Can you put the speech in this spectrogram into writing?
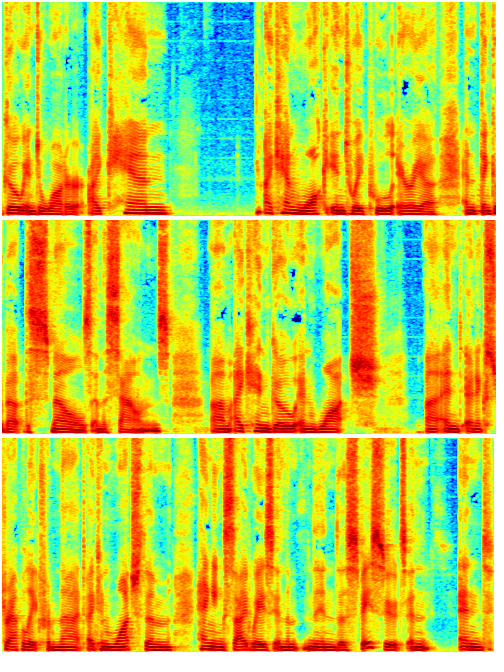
go into water. I can I can walk into a pool area and think about the smells and the sounds. Um, I can go and watch uh, and and extrapolate from that. I can watch them hanging sideways in the in the spacesuits and and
